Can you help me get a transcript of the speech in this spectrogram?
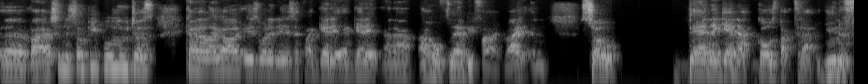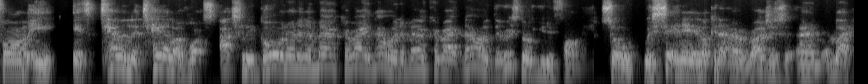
uh, virus. And there's some people who just kind of like, oh, it is what it is. If I get it, I get it, and I, I hopefully I'll be fine, right? And so then again, that goes back to that uniformity. It's telling the tale of what's actually going on in America right now. In America right now, there is no uniformity. So we're sitting here looking at Aaron Rodgers, and I'm like,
